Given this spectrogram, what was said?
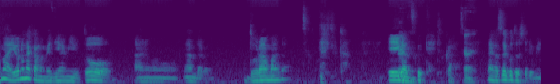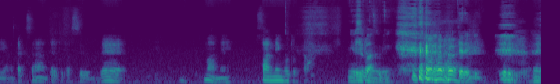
まあ、世の中のメディアを見ると、あの、なんだろう、ドラマが作ったりとか、映画作ったりとか、うんはい、なんかそういうことをしてるメディアもたくさんあったりとかするので、まあね、3年後とか。ニュース番組、テレビ。テレビとかね。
